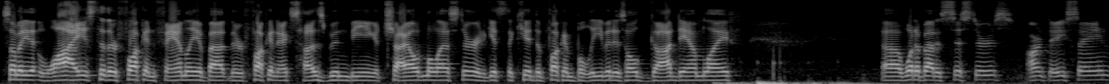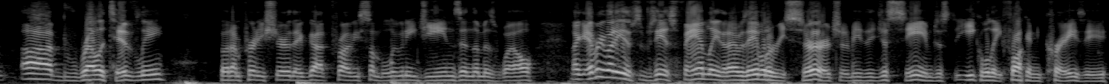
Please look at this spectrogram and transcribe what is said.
Somebody that lies to their fucking family about their fucking ex husband being a child molester and gets the kid to fucking believe it his whole goddamn life. Uh, what about his sisters? Aren't they sane? Uh, relatively, but I'm pretty sure they've got probably some loony genes in them as well. Like everybody in his family that I was able to research. I mean, they just seem just equally fucking crazy.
